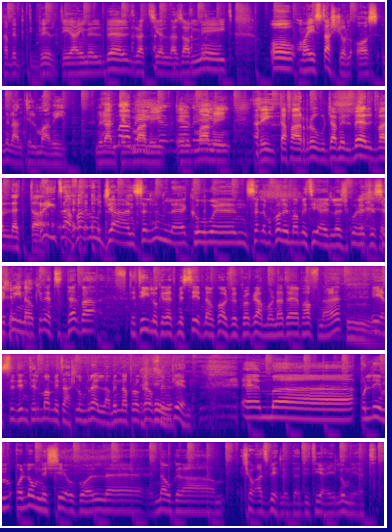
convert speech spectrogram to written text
ħabib kbir tiegħi mill-belt, Grazzjella Zammit, u ma jistax jonqos mingħand il-mami. Mingħand il-mami, il-mami Rita Farrugia mill-belt Valletta. Rita Farrugia, nsellimlek u nsellim ukoll il-mami tiegħi li xkun qed segwina u kienet darba titilu kienet missiedna wkoll fil-programm morna tajjeb ħafna, eh? Hmm. Hija sidint il-mami taħt l-umbrella minna programm flimkien. Eh, u l-lim u l-lum nixxieq ukoll eh, nawgra xewqat zbiet li d-dadi tiegħi l-lum jett.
